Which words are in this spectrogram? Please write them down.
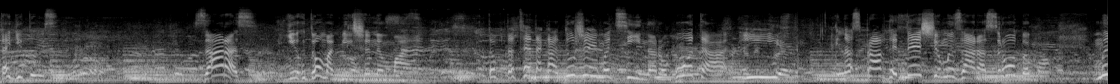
та дідусь. Зараз їх вдома більше немає. Тобто це така дуже емоційна робота, і, і насправді те, що ми зараз робимо, ми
